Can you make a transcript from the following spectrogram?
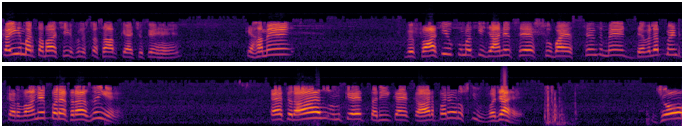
कई मरतबा चीफ मिनिस्टर साहब कह चुके हैं कि हमें विफाकी हुकूमत की जानब से सूबा सिंध में डेवलपमेंट करवाने पर एतराज़ नहीं है। एतराज़ उनके तरीक़ाकार पर है और उसकी वजह है। जो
